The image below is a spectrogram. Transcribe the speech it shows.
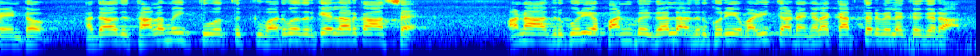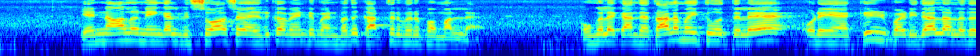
வேண்டும். அதாவது தலைமைத்துவத்துக்கு வருவதற்கு எல்லாருக்கும் ஆசை. ஆனால் அதற்குரிய பண்புகள் அதற்குரிய வழித்தடங்களை கர்த்தர் விளக்குகிறார். என்னாலும் நீங்கள் விசுவாசம் இருக்க வேண்டும் என்பது கர்த்தர் விருப்பம் அல்ல. உங்களுக்கு அந்த தலைமைத்துவத்தில் உடைய கீழ்ப்படிதல் அல்லது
